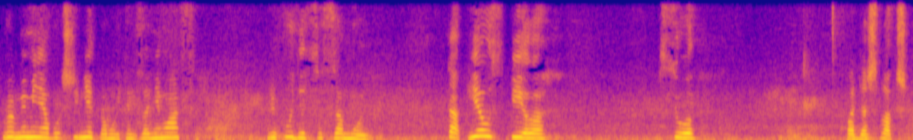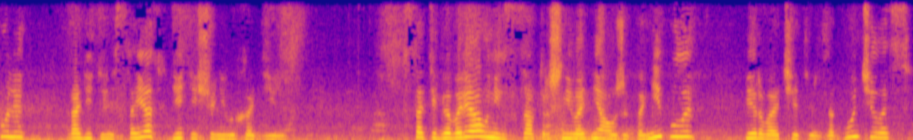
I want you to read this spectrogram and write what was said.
кроме меня больше некому этим заниматься, приходится самой. Так, я успела. Все. Подошла к школе. Родители стоят, дети еще не выходили. Кстати говоря, у них с завтрашнего дня уже каникулы. Первая четверть закончилась.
